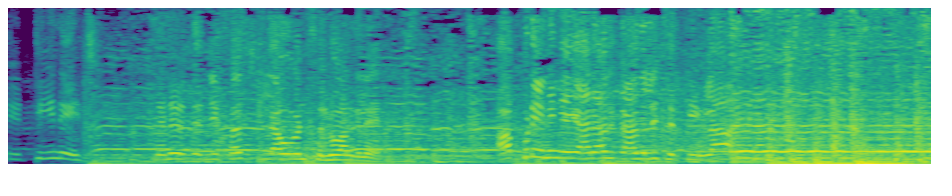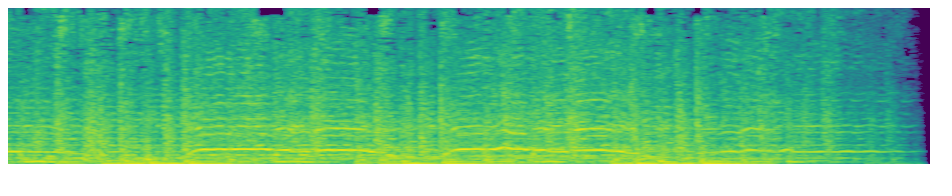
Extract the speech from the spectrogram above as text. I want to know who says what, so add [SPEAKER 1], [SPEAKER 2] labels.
[SPEAKER 1] Teenage நினைவு தெரிஞ்சு first லவ்னு சொல்லுவாங்களே. அப்படி நீங்க யாராவது காதலிச்சிருக்கீங்களா?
